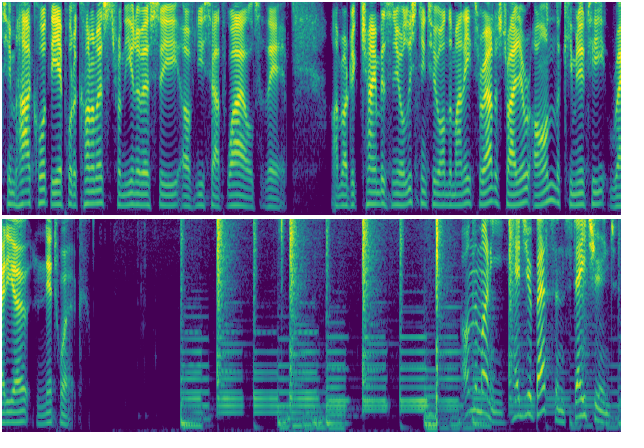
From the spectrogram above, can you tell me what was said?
Tim Harcourt, the airport economist from the University of New South Wales, there. I'm Roderick Chambers, and you're listening to On the Money throughout Australia on the Community Radio Network. On the Money, hedge your bets and stay tuned.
